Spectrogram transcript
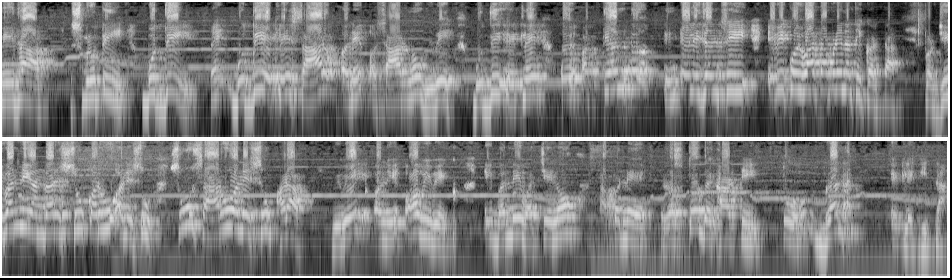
મેધા સ્મૃતિ, બુદ્ધિ બુદ્ધિ એટલે સાર અને અસારનો વિવેક. બુદ્ધિ એટલે કોઈ અત્યંત ઇન્ટેલિજન્સી એવી કોઈ વાત આપણે નથી કરતા. પણ જીવનની અંદર શું કરવું અને શું શું સારું અને શું ખરાબ? વિવેક અને અવિવેક. એ બંને વચ્ચેનો આપણને રસ્તો દેખાડતી તો ગ્રંથ એટલે ગીતા.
